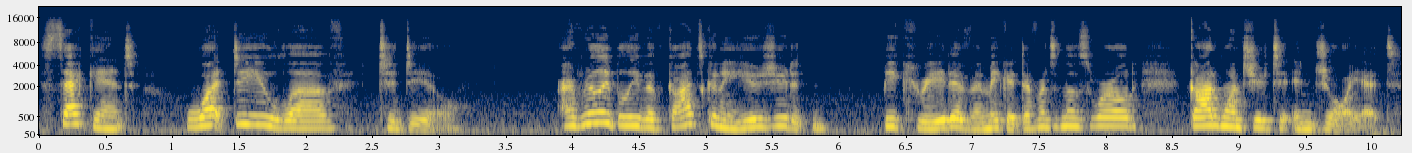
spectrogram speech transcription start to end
Second, what do you love to do? I really believe if God's going to use you to be creative and make a difference in this world, God wants you to enjoy it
